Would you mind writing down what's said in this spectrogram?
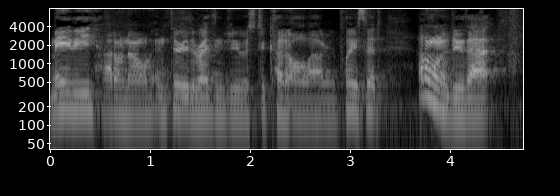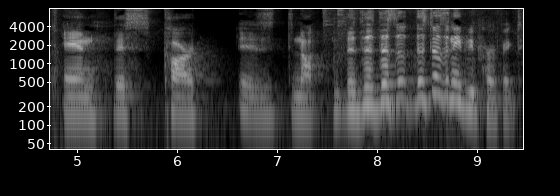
Maybe, I don't know. In theory, the right thing to do is to cut it all out and replace it. I don't want to do that. And this car is not, this, this, this doesn't need to be perfect.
